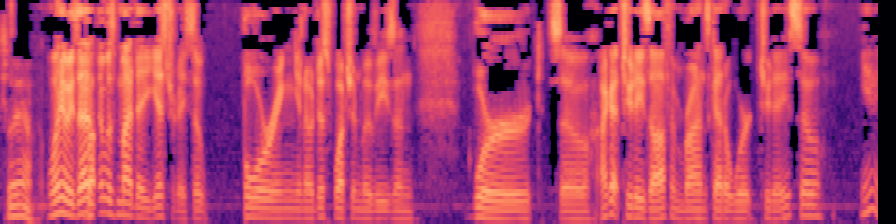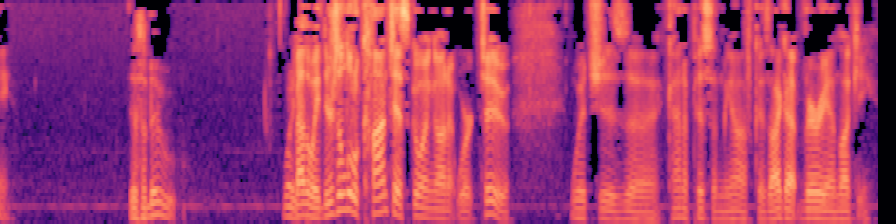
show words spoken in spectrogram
So yeah. Well, anyways, that, that was my day yesterday. So boring, you know, just watching movies and work. So I got two days off, and Brian's got to work two days. So yay. Yes I do. Wait. By the way, there's a little contest going on at work too, which is uh, kind of pissing me off because I got very unlucky.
